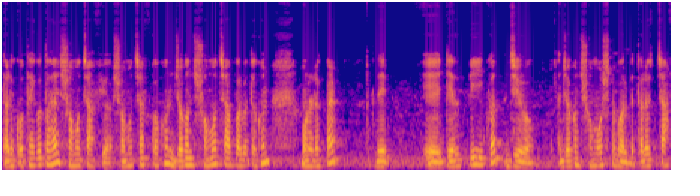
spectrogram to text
তাহলে কোথায় কোথায় হয়? সমচাপীয় সমচাপ কখন? যখন সমচাপ বলবে তখন মনে রাখবা যে ডেল পি ইকুয়াল জিরো যখন সমষ্ণ বলবে তাহলে চাপ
